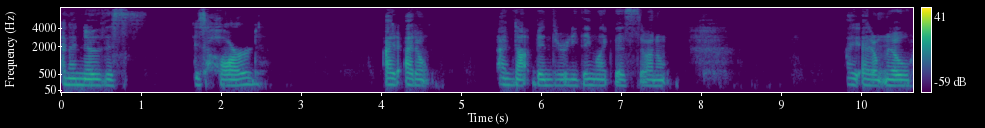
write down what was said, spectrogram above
and I know this is hard. I I don't I've not been through anything like this, so I don't I, I don't know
